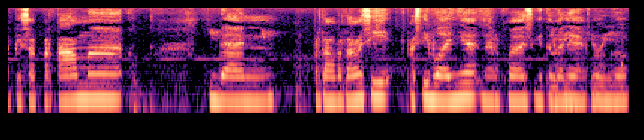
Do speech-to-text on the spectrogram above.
episode pertama dan pertama-pertama sih pasti bawaannya nervous gitu kan Yoi, ya, gugup.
